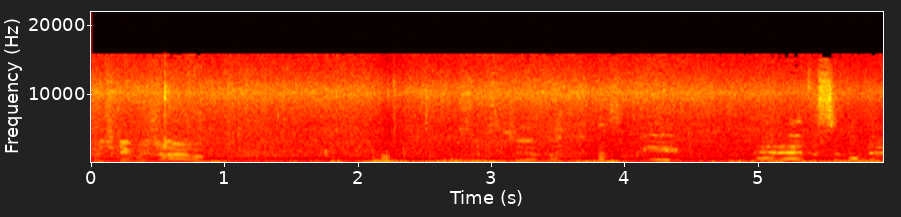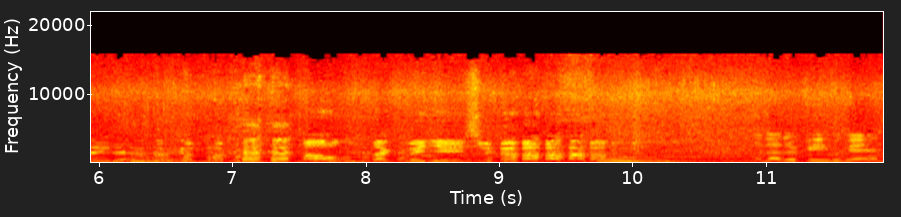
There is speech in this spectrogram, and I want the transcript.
Počkej, možná jo? Ne, ne, to se tam nevejde. Au, tak vidíš. Ooh, another cave again.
